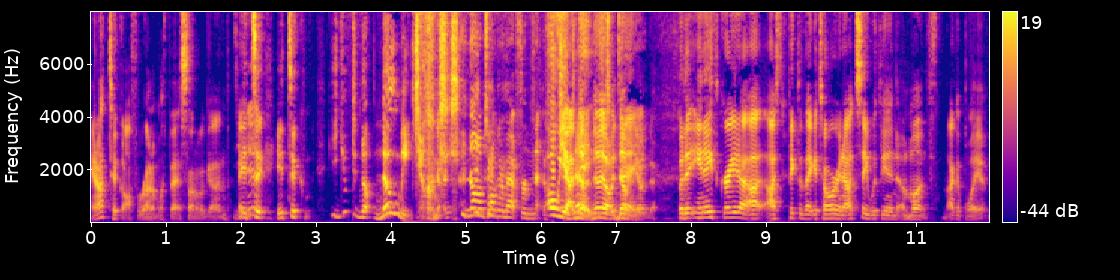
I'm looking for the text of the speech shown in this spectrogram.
and I took off running with that son of a gun. it took it took you did not know me, Josh. no, I'm talking about from. Oh yeah, today, no, no, no, today. no, no, no. But in eighth grade, I, I picked up that guitar, and I'd say within a month I could play it.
